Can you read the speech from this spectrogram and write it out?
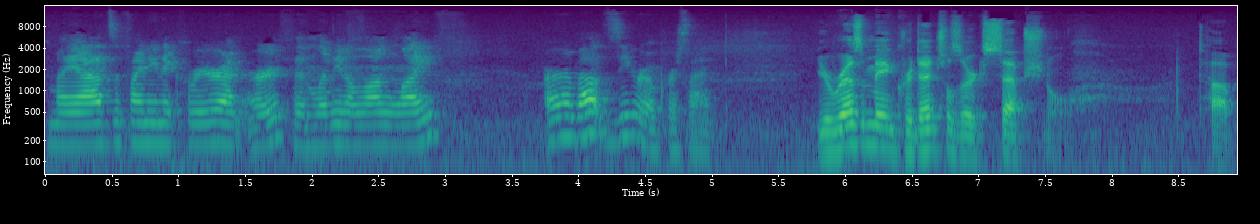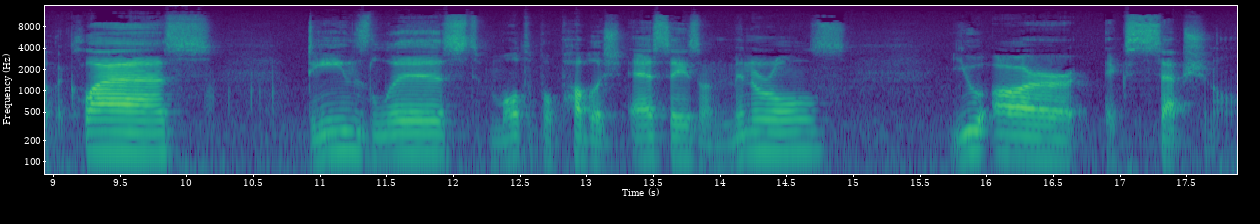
My odds of finding a career on Earth and living a long life are about 0%. Your resume and credentials are exceptional. Top of the class, Dean's List, multiple published essays on minerals. You are exceptional.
